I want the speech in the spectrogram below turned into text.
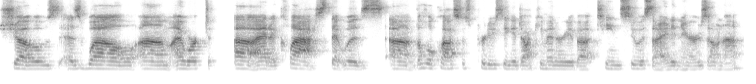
shows as well. Um, I worked, uh, I had a class that was, uh, the whole class was producing a documentary about teen suicide in Arizona.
